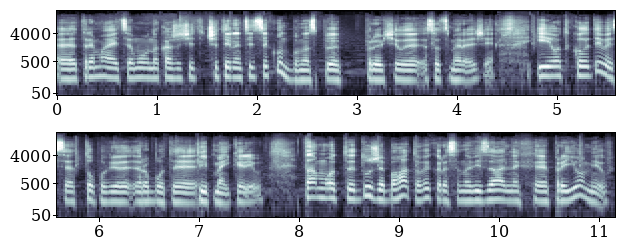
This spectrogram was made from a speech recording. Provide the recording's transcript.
е, тримається, умовно кажучи, 14 секунд, бо в нас привчили соцмережі. І от коли дивишся топові роботи кліпмейкерів, там от дуже багато використано візуальних е, прийомів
